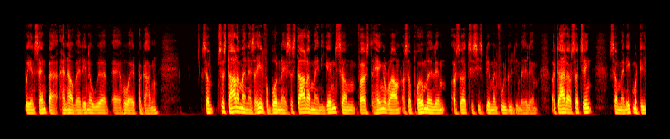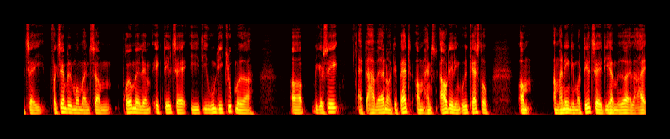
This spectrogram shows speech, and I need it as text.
Brian Sandberg, han har jo været ind og ude af, af HR et par gange. Så, så starter man altså helt fra bunden af. Så starter man igen som først hangaround, og så prøvemedlem, og så til sidst bliver man fuldgyldig medlem. Og der er der jo så ting, som man ikke må deltage i. For eksempel må man som prøvemedlem ikke deltage i de ugenlige klubmøder. Og vi kan jo se, at der har været noget debat om hans afdeling ude i Kastrup, om, om han egentlig må deltage i de her møder eller ej.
